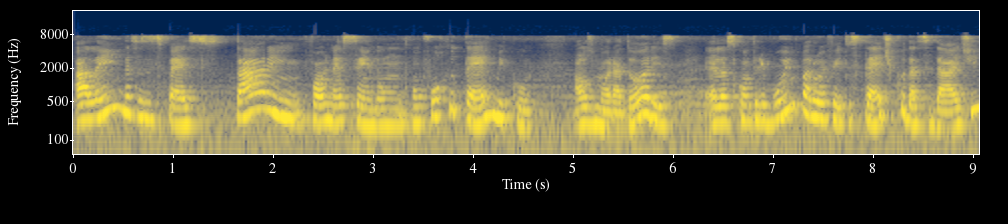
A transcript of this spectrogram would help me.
além dessas espécies estarem fornecendo um conforto térmico aos moradores, elas contribuem para o efeito estético da cidade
